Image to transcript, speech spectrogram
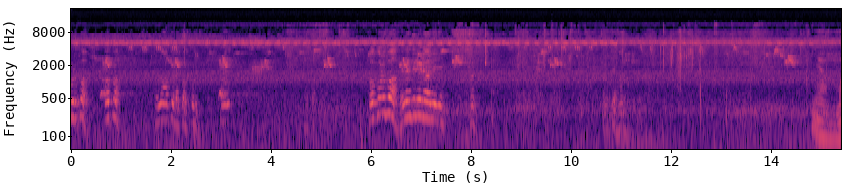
കൊടുക്കോ? പോപ്പോ ഒന്ന് നോക്കില്ല പൊക്കൂട് പൊക്കൂട് പോ ഇതിനെന്തിനു ഇവിടെ വന്നിനി ഞമ്മ.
